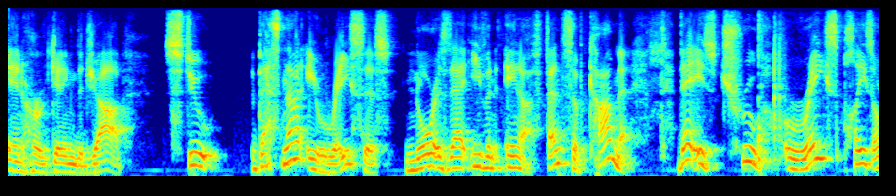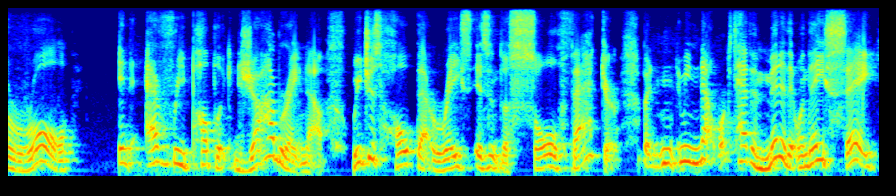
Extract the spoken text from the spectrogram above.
in her getting the job. Stu, that's not a racist, nor is that even an offensive comment. That is true. Race plays a role in every public job right now. We just hope that race isn't the sole factor. But I mean, networks have admitted that when they say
